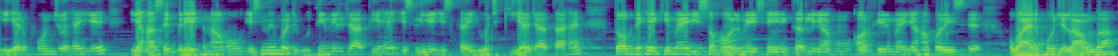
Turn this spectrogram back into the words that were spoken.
ईयरफोन जो है, ये यहाँ से ब्रेक ना हो। इसमें मजबूती मिल जाती है, इसलिए इसका यूज़ किया जाता है। तो अब देखें कि मैं इस हॉल में इसे इन कर लिया हूँ और फिर मैं यहाँ पर इस वायर को जलाऊँगा।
